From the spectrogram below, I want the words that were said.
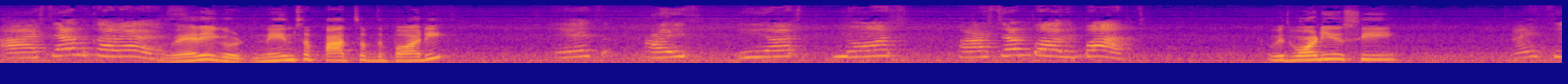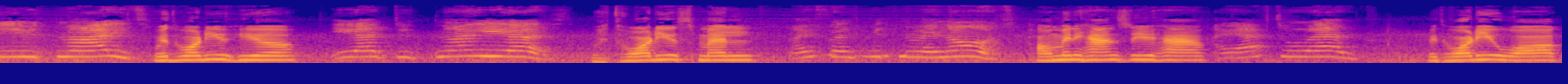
Ah, awesome colors. Very good. Name some parts of the body. Head, eyes, ears, nose. Ah, awesome body parts. With what do you see? I see with my eyes. With what do you hear? Ears with my ears. With what do you smell? I felt with my nose. How many hands do you have? I have two hands. With what do you walk?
